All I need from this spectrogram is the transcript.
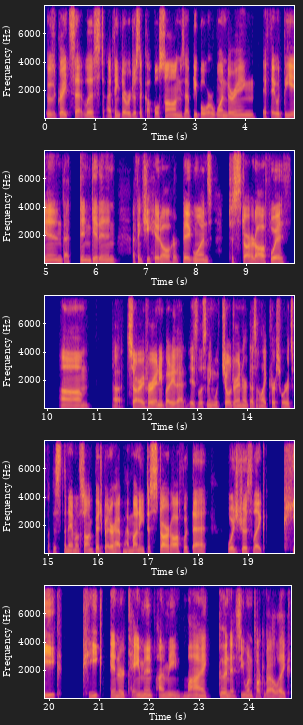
It was a great set list. I think there were just a couple songs that people were wondering if they would be in that didn't get in. I think she hit all her big ones. To start off with, um, uh, sorry for anybody that is listening with children or doesn't like curse words, but this is the name of the song. Bitch better have my money. To start off with that was just like peak, peak entertainment. I mean, my goodness. You want to talk about like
